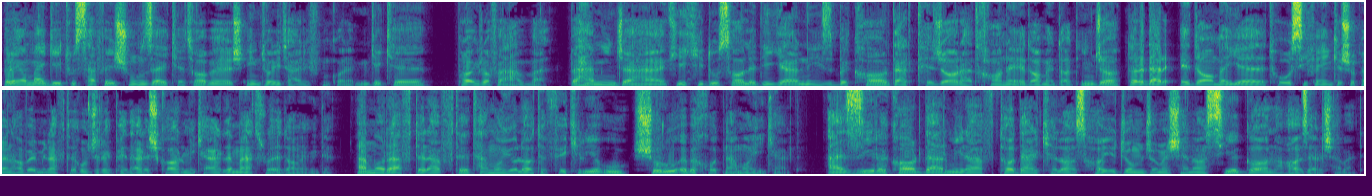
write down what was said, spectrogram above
برای مگی تو صفحه 16 کتابش اینطوری تعریف می‌کنه. میگه که پاراگراف اول. به همین جهت یکی دو سال دیگر نیز به کار در تجارتخانه ادامه داد. اینجا داره در ادامه توصیف اینکه شوپنهاور می‌رفته حجره پدرش کار می‌کرده متن رو ادامه میده. اما رفته رفته تمایلات فکری او شروع به خودنمایی کرد. از زیر کار در می‌رفت تا در کلاس های جمجم شناسی گال حاضر شود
